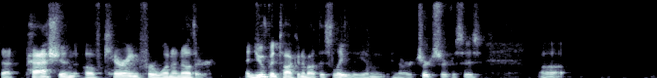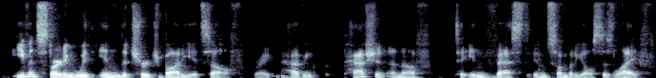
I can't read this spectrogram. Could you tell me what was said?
that passion of caring for one another, and you've been talking about this lately in in our church services. Uh, even starting within the church body itself, right? Mm. Having passion enough to invest in somebody else's life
